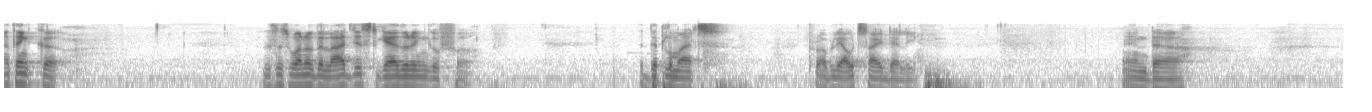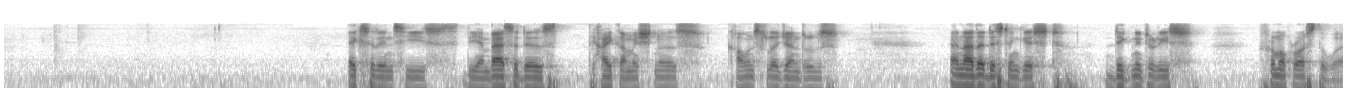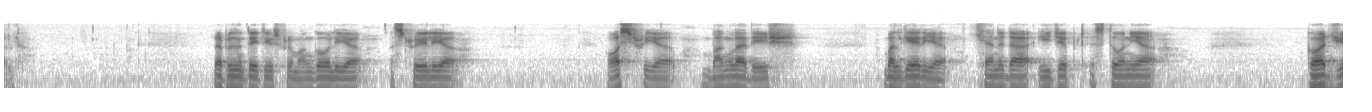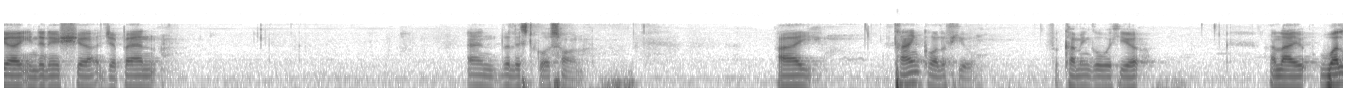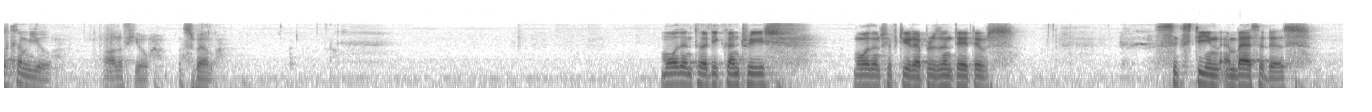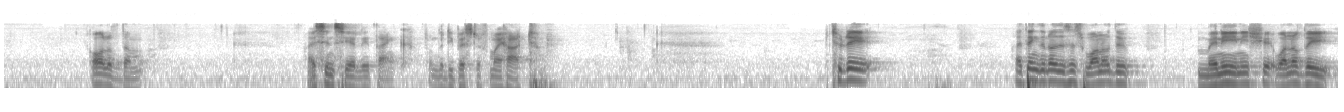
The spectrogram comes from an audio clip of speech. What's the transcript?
I think uh, this is one of the largest gathering of uh, diplomats, probably outside Delhi. And uh, excellencies, the ambassadors, the high commissioners, consular generals, and other distinguished dignitaries from across the world. Representatives from Mongolia, Australia, Austria, Bangladesh, Bulgaria, Canada, Egypt, Estonia, Georgia, Indonesia, Japan, and the list goes on. I thank all of you for coming over here, and I welcome you, all of you, as well. More than 30 countries, more than 50 representatives, 16 ambassadors, all of them, I sincerely thank from the deepest of my heart. Today, I think you know this is one of the many initi- one of the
